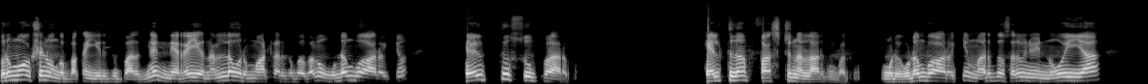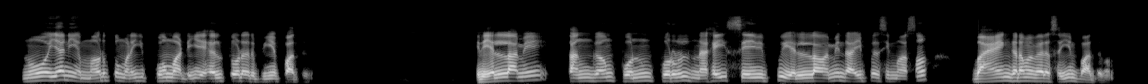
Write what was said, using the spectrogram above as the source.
ப்ரொமோஷன் உங்க பக்கம் இருக்கு பாருங்க. நிறைய நல்ல ஒரு மாற்றம் இருக்கு பாருங்க. உடம்பு ஆரோக்கியம் ஹெல்த் சூப்பரா இருக்கும். ஹெல்த் தான் ஃபர்ஸ்ட் நல்லா இருக்கும் பாருங்க. உங்களுடைய உடம்பு ஆரோக்கியம் மருத்துவ செலவு நோயா நோயா நீங்க மருத்துவமனைக்கு போக மாட்டீங்க ஹெல்த்தோட இருப்பீங்க பார்த்து இது எல்லாமே தங்கம் பொன் பொருள் நகை சேமிப்பு எல்லாமே இந்த ஐப்பசி மாசம் பயங்கரமா வேலை செய்யும் பார்த்துக்கணும்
